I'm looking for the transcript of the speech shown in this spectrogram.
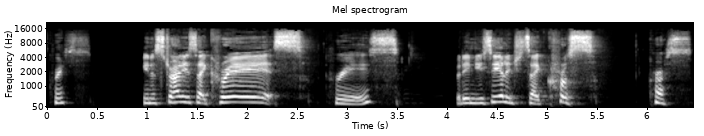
Chris? In Australia, you say Chris, Chris? but in New Zealand, you say Crus. Cross.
